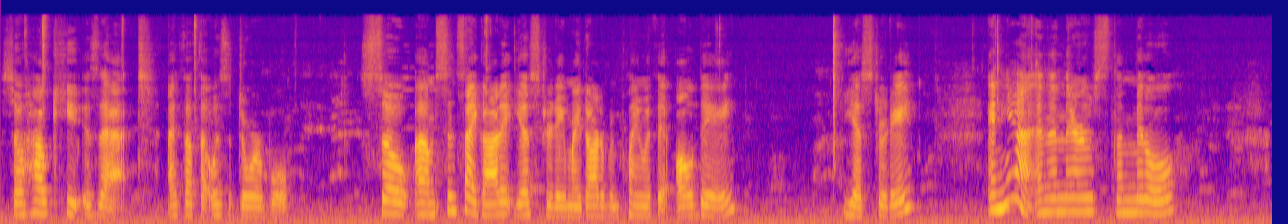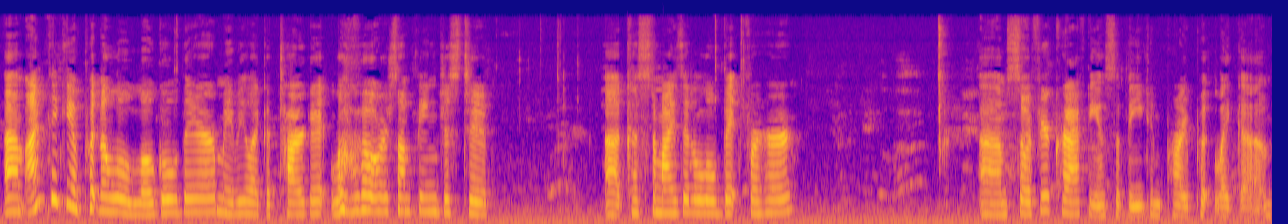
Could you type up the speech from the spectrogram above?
So how cute is that? I thought that was adorable. So um, since I got it yesterday, my daughter been playing with it all day yesterday. And yeah, and then there's the middle. Um, I'm thinking of putting a little logo there, maybe like a Target logo or something, just to uh, customize it a little bit for her. Um, so if you're crafty and something, you can probably put like a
